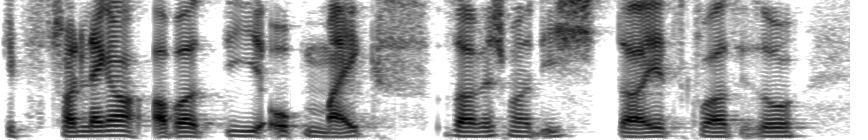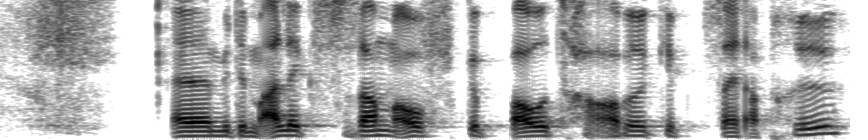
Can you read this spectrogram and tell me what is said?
Gibt es schon länger, aber die Open Mics, sage ich mal, die ich da jetzt quasi so äh, mit dem Alex zusammen aufgebaut habe, gibt es seit April.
